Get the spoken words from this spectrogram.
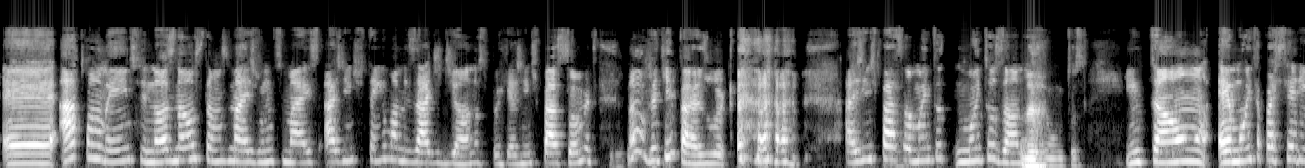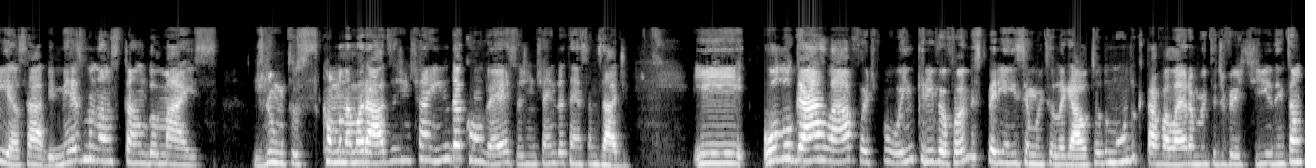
é, atualmente nós não estamos mais juntos, mas a gente tem uma amizade de anos, porque a gente passou muito. Não, fique em paz, Luca. a gente passou muito, muitos anos é. juntos. Então, é muita parceria, sabe? Mesmo não estando mais juntos como namorados, a gente ainda conversa, a gente ainda tem essa amizade. E o lugar lá foi, tipo, incrível. Foi uma experiência muito legal. Todo mundo que tava lá era muito divertido. Então,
